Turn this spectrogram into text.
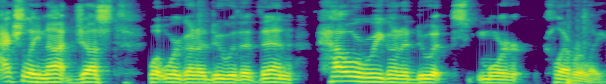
actually not just what we're going to do with it then how are we going to do it more cleverly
